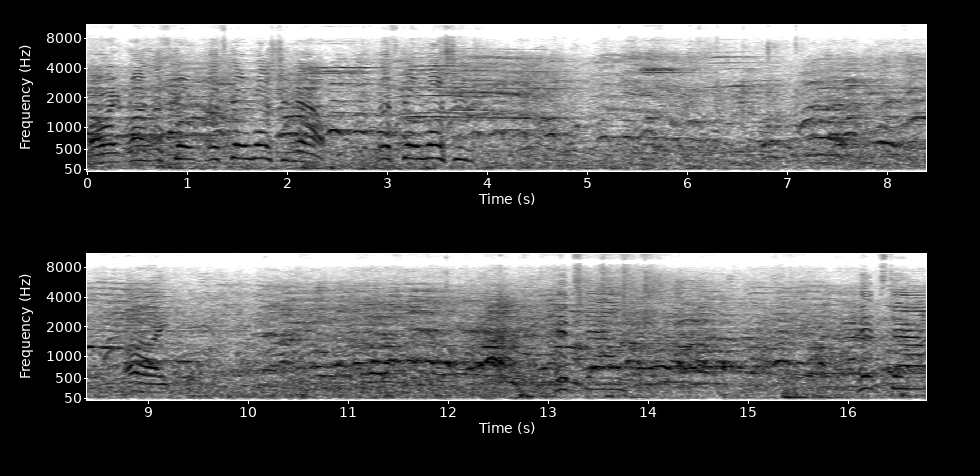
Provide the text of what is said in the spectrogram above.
All right, run. Let's go. Let's go Russian now. Let's go Russian. hips down.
